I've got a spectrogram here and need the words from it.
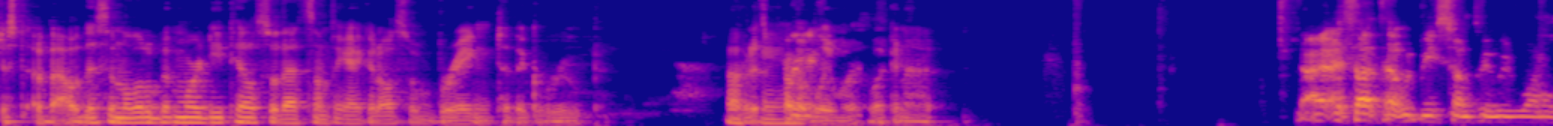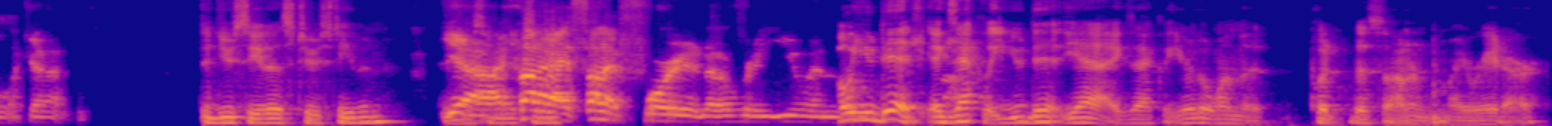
just about this in a little bit more detail. So that's something I could also bring to the group, but it's probably worth looking at. I, I thought that would be something we'd want to look at. Did you see this too, Stephen? Did Yeah, I thought to me? I thought I forwarded it over to you and. Oh, you did exactly. You did. Yeah, exactly. You're the one that put this on my radar.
